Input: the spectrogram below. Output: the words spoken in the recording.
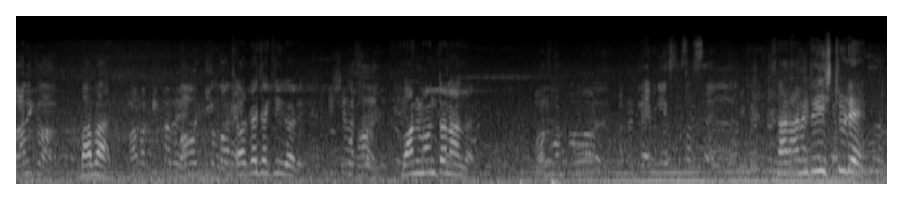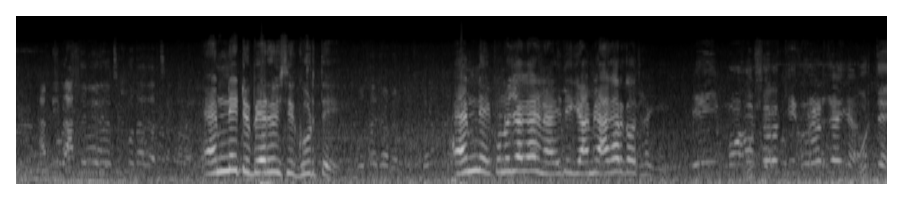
গাড়ি কার? বাবার। বাবা কি করে? বাবা কি করে? সরকার চাকরি করে। কোথায়? বন মন্ত্রণালয়। বন মন্ত্রণালয়। ড্রাইভিং লাইসেন্স আছে? স্যার আমি তো স্টুডেন্ট আপনি রাতে বের হচ্ছে কোথায় যাচ্ছেন? এমনি একটু বের হয়েছি ঘুরতে। এমনি কোনো জায়গায় না এদিকে আমি আগার আগারগাঁও থাকি। এই মহাসড়ক কি ঘোরার জায়গা? ঘুরতে?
